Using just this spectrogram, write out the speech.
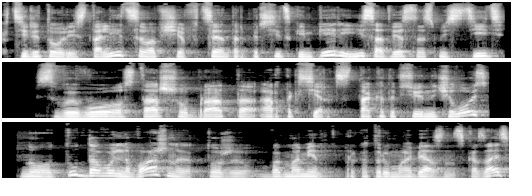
к территории столицы, вообще в центр Персидской империи, и, соответственно, сместить своего старшего брата Артаксеркс. Так это все и началось. Но тут довольно важно, тоже момент, про который мы обязаны сказать,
